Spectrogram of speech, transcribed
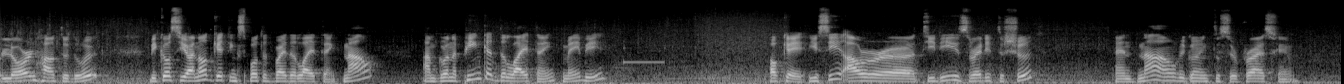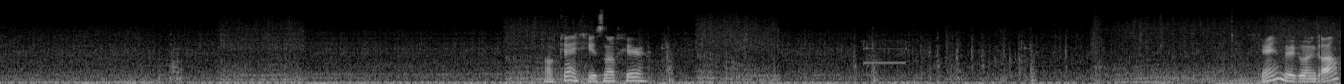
learn how to do it because you are not getting spotted by the light tank. Now, I'm gonna pink at the light tank, maybe. Okay, you see our uh, TD is ready to shoot and now we're going to surprise him. Okay, he's not here. Okay, we're going up.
